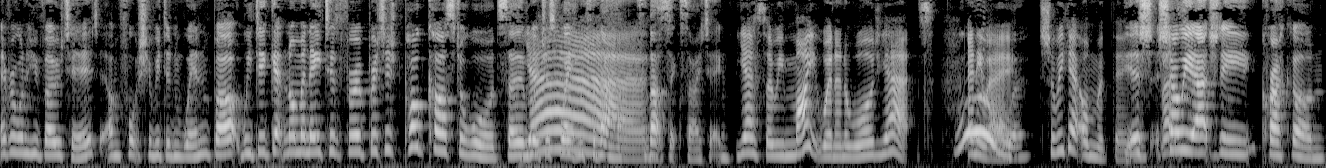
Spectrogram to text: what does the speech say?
everyone who voted. Unfortunately, we didn't win, but we did get nominated for a British Podcast Award, so we're just waiting for that. So that's exciting. Yeah, so we might win an award yet. Anyway, shall we get on with things? Yeah, sh- shall we um, actually crack on?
